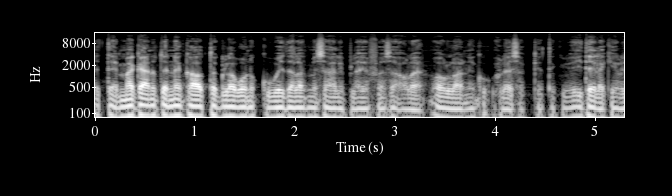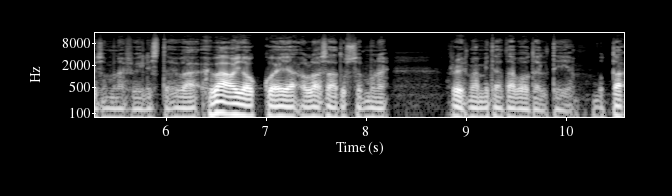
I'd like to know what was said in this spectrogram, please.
että en mäkään nyt ennen kautta kyllä voinut kuvitella, että me sääliplayoffeissa ole, ollaan niin kuin yleensäkin. Että kyllä itselläkin oli semmoinen fiilis, että hyvä, hyvä on joukkue ja ollaan saatu semmoinen ryhmä, mitä tavoiteltiin. Ja, mutta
